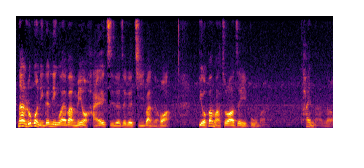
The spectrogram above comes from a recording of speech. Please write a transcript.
那如果你跟另外一半没有孩子的这个羁绊的话，有办法做到这一步吗？太难了。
